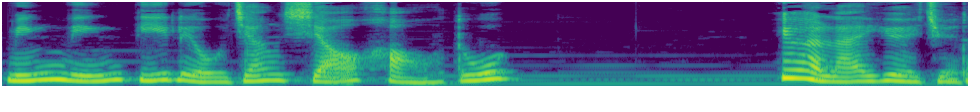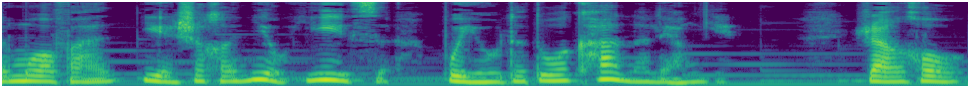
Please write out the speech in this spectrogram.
明明比柳江小好多。越来越觉得莫凡也是很有意思，不由得多看了两眼。然后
